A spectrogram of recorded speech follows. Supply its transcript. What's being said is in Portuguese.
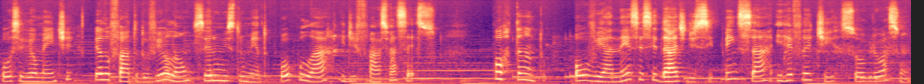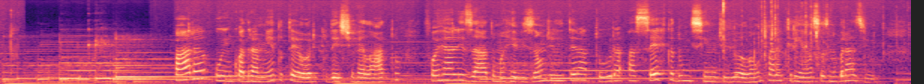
possivelmente pelo fato do violão ser um instrumento popular e de fácil acesso. Portanto, houve a necessidade de se pensar e refletir sobre o assunto. Enquadramento teórico deste relato, foi realizada uma revisão de literatura acerca do ensino de violão para crianças no Brasil,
